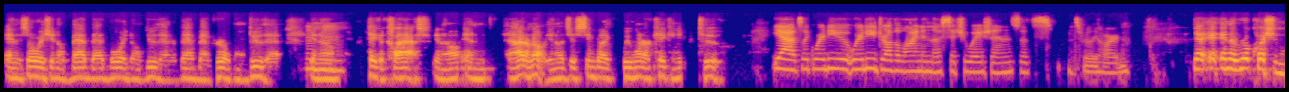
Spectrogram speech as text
And it's always, you know, bad, bad boy, don't do that, or bad, bad girl, don't do that. Mm-hmm. You know, mm-hmm. take a class, you know, and, and I don't know, you know, it just seemed like we want our cake and eat it too yeah it's like where do you where do you draw the line in those situations it's it's really hard yeah, and the real question,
